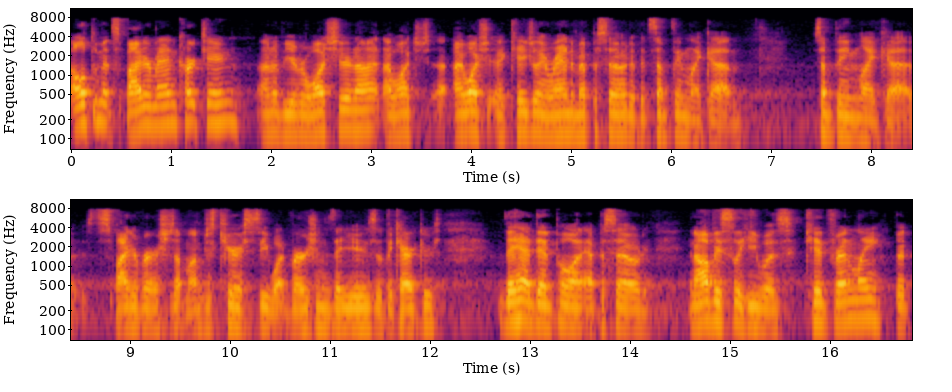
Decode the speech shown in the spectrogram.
Ultimate Spider-Man cartoon. I don't know if you ever watched it or not. I watch I watch occasionally a random episode if it's something like um, something like uh, Spider Verse or something. I'm just curious to see what versions they use of the characters. They had Deadpool on episode, and obviously he was kid friendly, but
